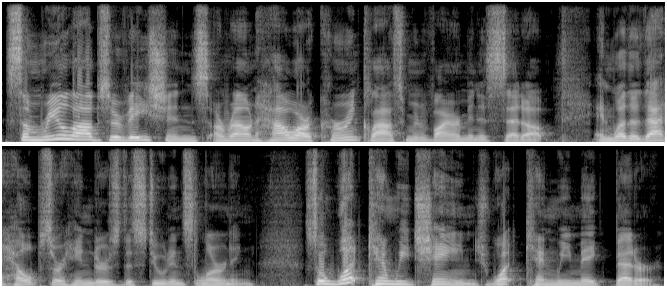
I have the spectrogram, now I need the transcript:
some real observations around how our current classroom environment is set up and whether that helps or hinders the students' learning. So, what can we change? What can we make better?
